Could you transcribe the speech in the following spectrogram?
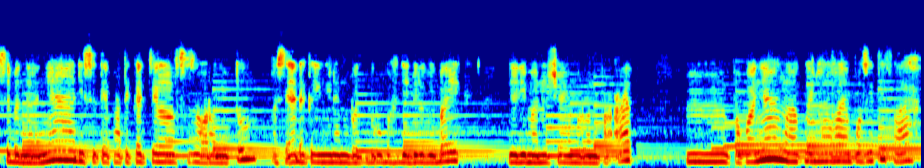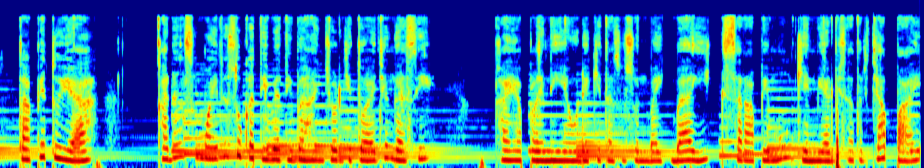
sebenarnya di setiap hati kecil seseorang itu pasti ada keinginan buat berubah jadi lebih baik, jadi manusia yang bermanfaat. Hmm, pokoknya ngelakuin hal-hal yang positif lah. Tapi tuh ya, kadang semua itu suka tiba-tiba hancur gitu aja gak sih? Kayak planning yang udah kita susun baik-baik, serapi mungkin biar bisa tercapai.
